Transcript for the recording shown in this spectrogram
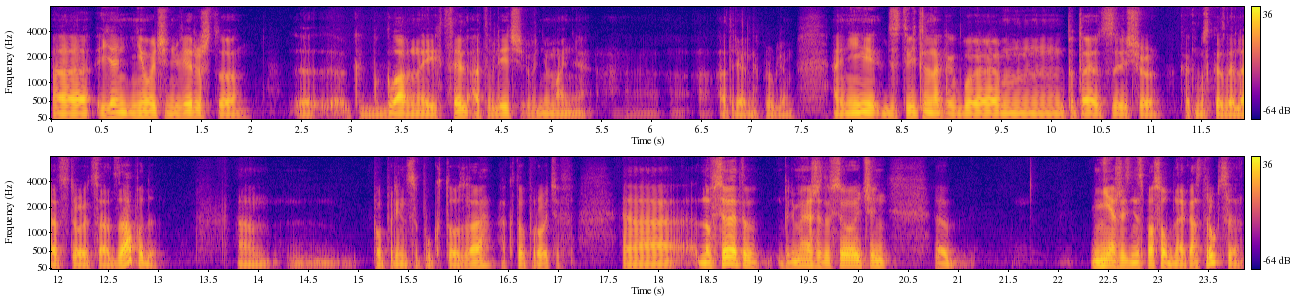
э, я не очень верю, что э, как бы главная их цель отвлечь внимание э, от реальных проблем. Они действительно как бы пытаются еще, как мы сказали, отстроиться от Запада по принципу кто за, а кто против. Э, но все это, понимаешь, это все очень э, нежизнеспособная конструкция,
